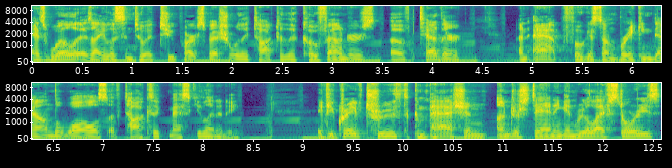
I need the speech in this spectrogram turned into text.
as well as I listened to a two part special where they talked to the co founders of Tether, an app focused on breaking down the walls of toxic masculinity. If you crave truth, compassion, understanding, and real life stories,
